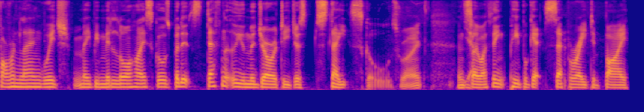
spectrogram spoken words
foreign language, maybe middle or high schools, but it's definitely the majority just state schools, right? And so I think people get separated by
